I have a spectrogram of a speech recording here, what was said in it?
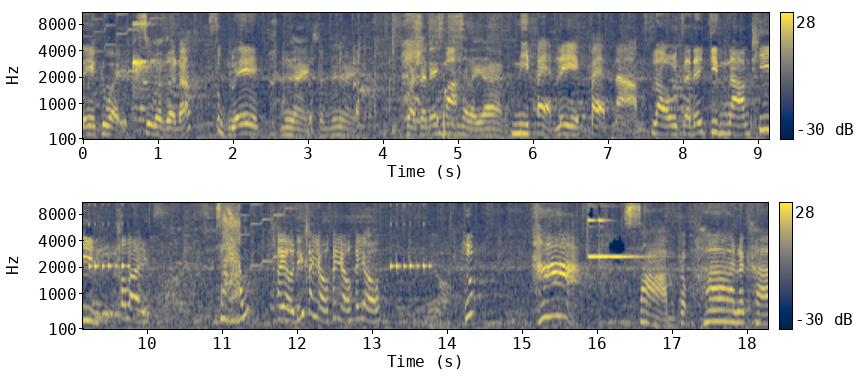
เลขด้วยสูแบบเลยนะ สุ่มเลข เหนื่อยฉันเหนื่อย กว่าจะได้กินมาแต่ละอย่างมี 8 เลข 8 น้ำ เราจะได้กินน้ำที่เท่าไหร่สามเขย่าดิเขย่าเขย่าเขย่าไม่หรอฮึบห้าสามกับห้านะคะ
